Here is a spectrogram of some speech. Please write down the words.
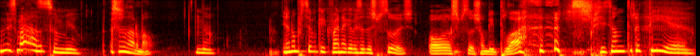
não disse mais nada. Sumiu. Achas normal? Não. Eu não percebo o que é que vai na cabeça das pessoas. Ou as pessoas são bipolares, Precisam de terapia.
